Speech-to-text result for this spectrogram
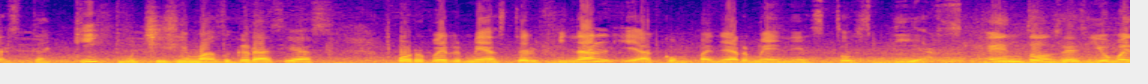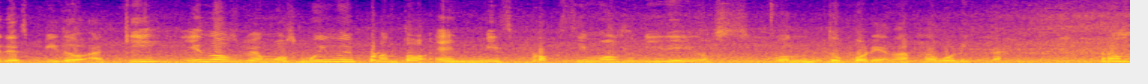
hasta aquí. Muchísimas gracias por verme hasta el final y acompañarme en estos días. Entonces yo me despido aquí y nos vemos muy muy pronto en mis próximos videos con tu coreana favorita. ¡Prom!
